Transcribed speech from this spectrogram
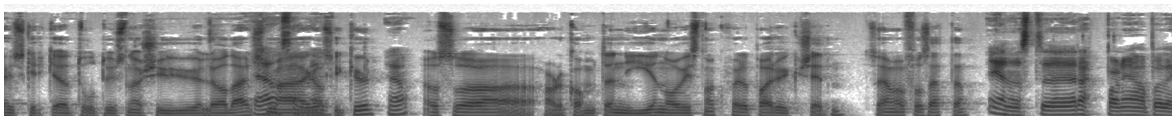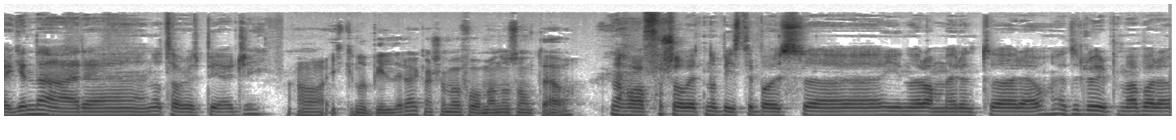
jeg husker ikke 2007 eller hva det er, som ja, er ganske kul. Ja. Og så har det kommet en ny nå, visstnok, for et par uker siden. Så jeg må få sett den. Eneste rapperen jeg har på veggen, det er eh, Notorious BIG. Ja, ikke noe bilder her, kanskje jeg må få meg noe sånt, jeg òg. Jeg har for så vidt noen Beastie Boys uh, i noen rammer rundt der, jeg òg. Jeg lurer på om jeg bare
